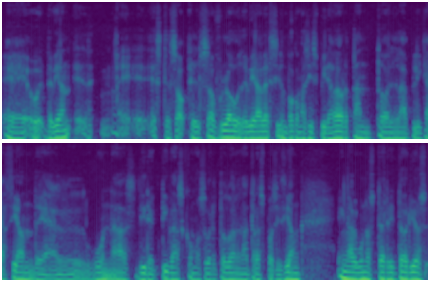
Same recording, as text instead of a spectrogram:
eh, debían, eh, eh, este el soft law debiera haber sido un poco más inspirador tanto en la aplicación de algunas directivas como sobre todo en la transposición en algunos territorios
